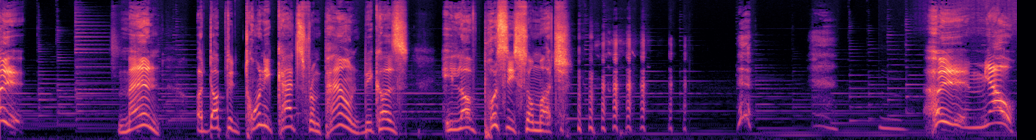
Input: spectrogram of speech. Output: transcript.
Hey! Man adopted 20 cats from Pound because he loved pussy so much. hey, meow!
